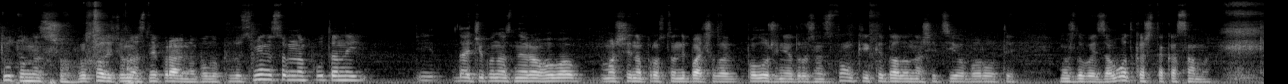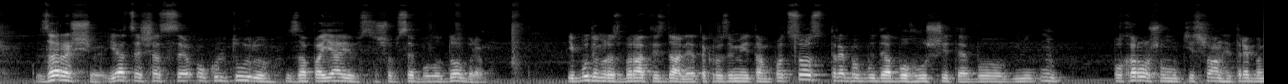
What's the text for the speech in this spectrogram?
Тут у нас що? Виходить, у нас неправильно було плюс-мінусом напутаний. І датчик у нас не реагував. Машина просто не бачила положення дружної струнки і кидала наші ці обороти. Можливо, і заводка ж така сама. Зараз що? Я це зараз все окультурю, запаяю, щоб все було добре. І будемо розбиратись далі. Я так розумію, там підсос треба буде або глушити, або ну, по-хорошому ті шланги треба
